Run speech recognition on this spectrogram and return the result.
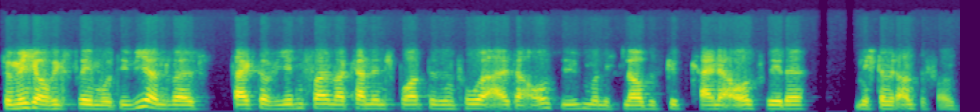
für mich auch extrem motivierend, weil es zeigt auf jeden Fall, man kann den Sport bis ins hohe Alter ausüben und ich glaube, es gibt keine Ausrede, nicht damit anzufangen.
